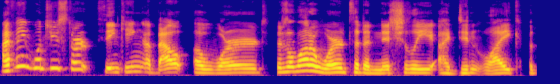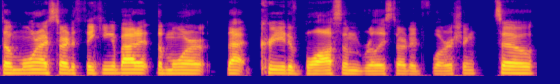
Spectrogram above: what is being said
I think once you start thinking about a word, there's a lot of words that initially I didn't like, but the more I started thinking about it, the more that creative blossom really started flourishing. So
